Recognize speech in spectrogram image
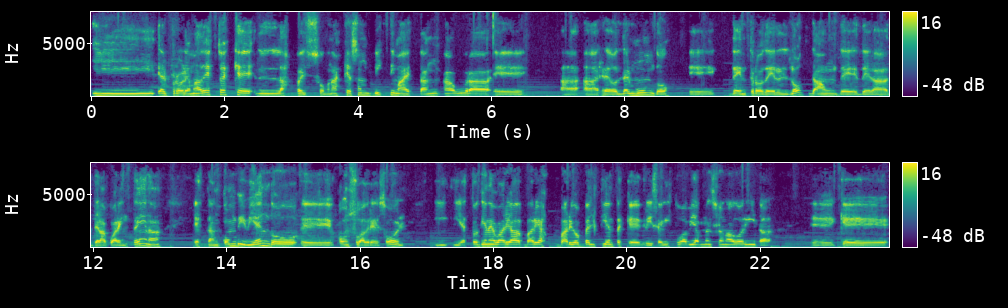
Y el problema de esto es que las personas que son víctimas están ahora eh, alrededor del mundo, eh, dentro del lockdown, de, la, cuarentena, están conviviendo eh, con su agresor. Y, esto tiene varias, varias, varios vertientes que Griselis tú habías mencionado ahorita, que,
